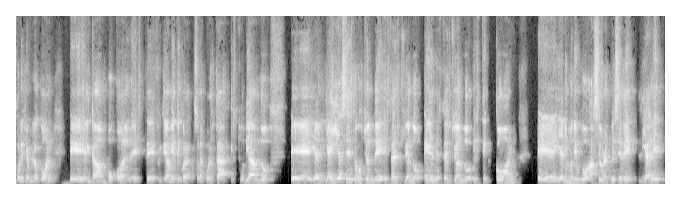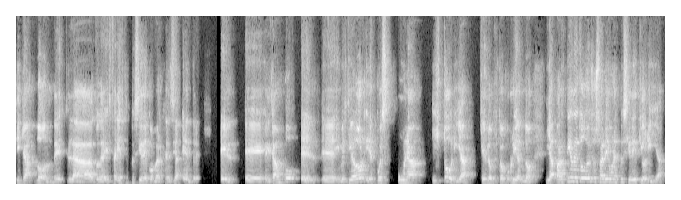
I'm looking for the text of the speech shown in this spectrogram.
por ejemplo, con eh, el campo, con este, efectivamente con las personas que uno está estudiando, eh, y, ahí hacen esta cuestión de estar estudiando en, estar estudiando este con, eh, y al mismo tiempo hacer una especie de dialéctica donde, la, donde estaría esta especie de convergencia entre el, eh, el campo, el investigador y después una historia, que es lo que está ocurriendo, y a partir de todo eso sale una especie de teoría.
